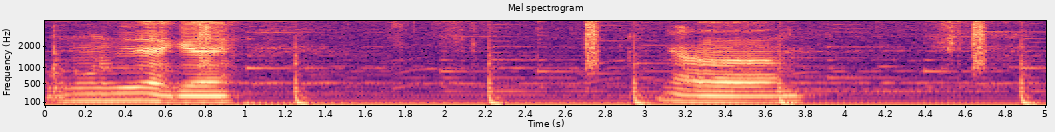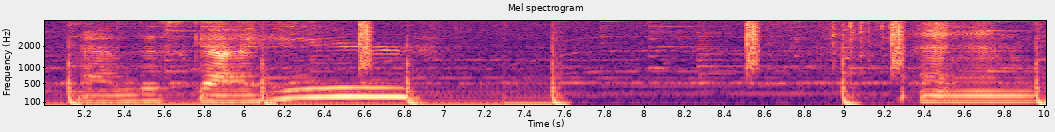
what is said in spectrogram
Wouldn't want to be that guy. Um, have this guy here. And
